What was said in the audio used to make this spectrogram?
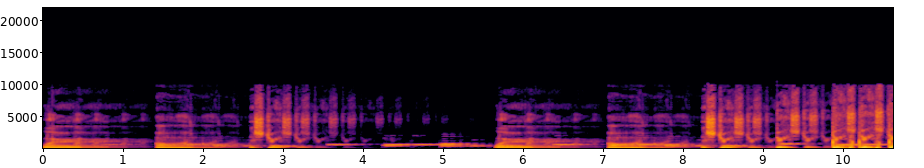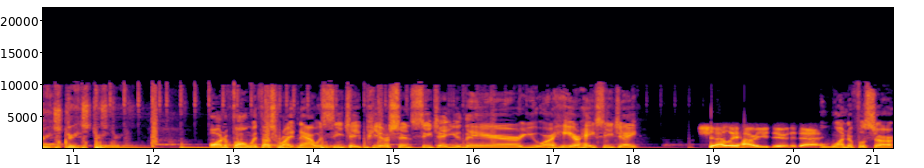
Word on the street. Word on the street. Street, street, street, street, street, street. On the phone with us right now is CJ Pearson. CJ, you there? You are here. Hey, CJ. Shelly, how are you doing today? Wonderful, sir.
